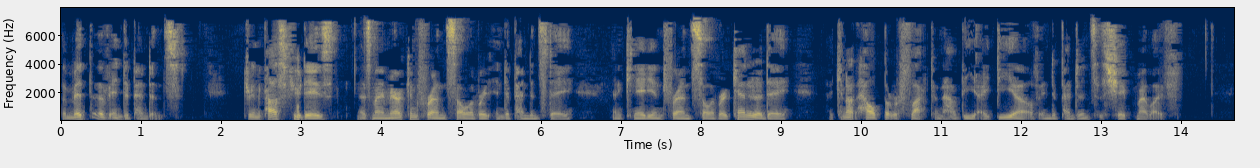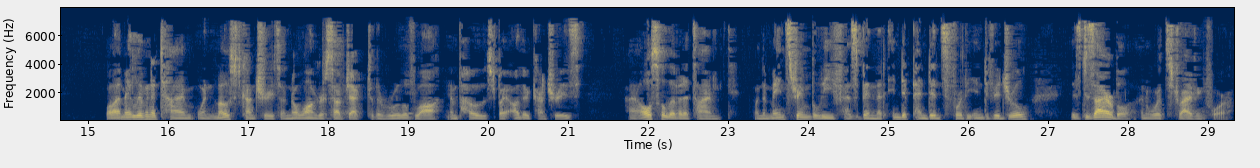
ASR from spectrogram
The myth of independence. During the past few days, as my American friends celebrate Independence Day and Canadian friends celebrate Canada Day, I cannot help but reflect on how the idea of independence has shaped my life. While I may live in a time when most countries are no longer subject to the rule of law imposed by other countries, I also live at a time when the mainstream belief has been that independence for the individual is desirable and worth striving for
